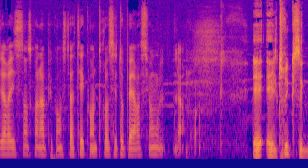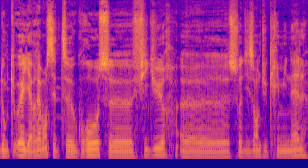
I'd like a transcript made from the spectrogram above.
résistance qu'on a pu constater contre cette opération-là. Et, le truc, c'est que donc ouais, il y a vraiment cette grosse figure, soi-disant du criminel,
